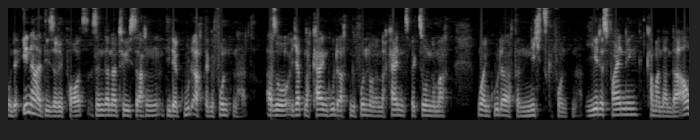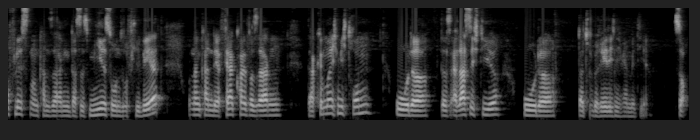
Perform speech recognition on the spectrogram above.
Und der Inhalt dieser Reports sind dann natürlich Sachen, die der Gutachter gefunden hat. Also ich habe noch kein Gutachten gefunden oder noch keine Inspektion gemacht, wo ein Gutachter nichts gefunden hat. Jedes Finding kann man dann da auflisten und kann sagen, das ist mir so und so viel wert. Und dann kann der Verkäufer sagen, da kümmere ich mich drum oder das erlasse ich dir oder darüber rede ich nicht mehr mit dir. So.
